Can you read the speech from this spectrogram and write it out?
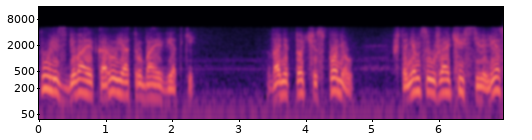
пули, сбивая кору и отрубая ветки. Ваня тотчас понял, что немцы уже очистили лес,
